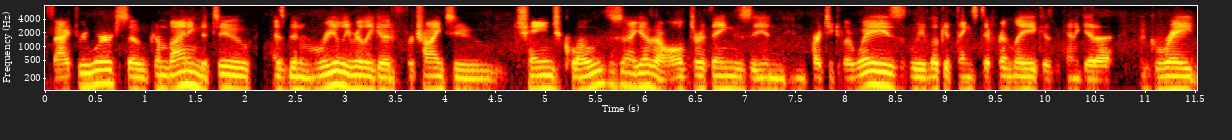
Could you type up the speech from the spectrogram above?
factory work. So combining the two has been really, really good for trying to change clothes, I guess, or alter things in, in particular ways. We look at things differently because we kind of get a, a great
